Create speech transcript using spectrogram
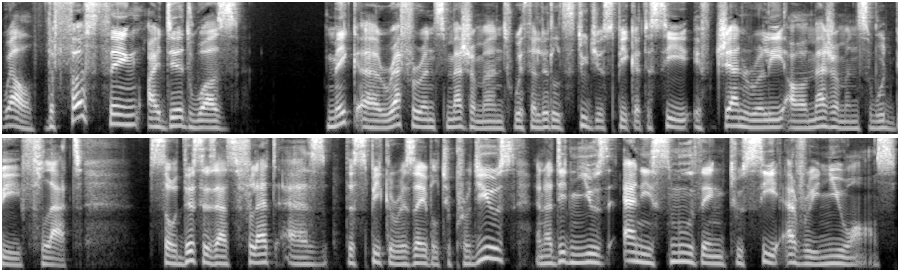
Well, the first thing I did was make a reference measurement with a little studio speaker to see if generally our measurements would be flat. So this is as flat as the speaker is able to produce and I didn't use any smoothing to see every nuance.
